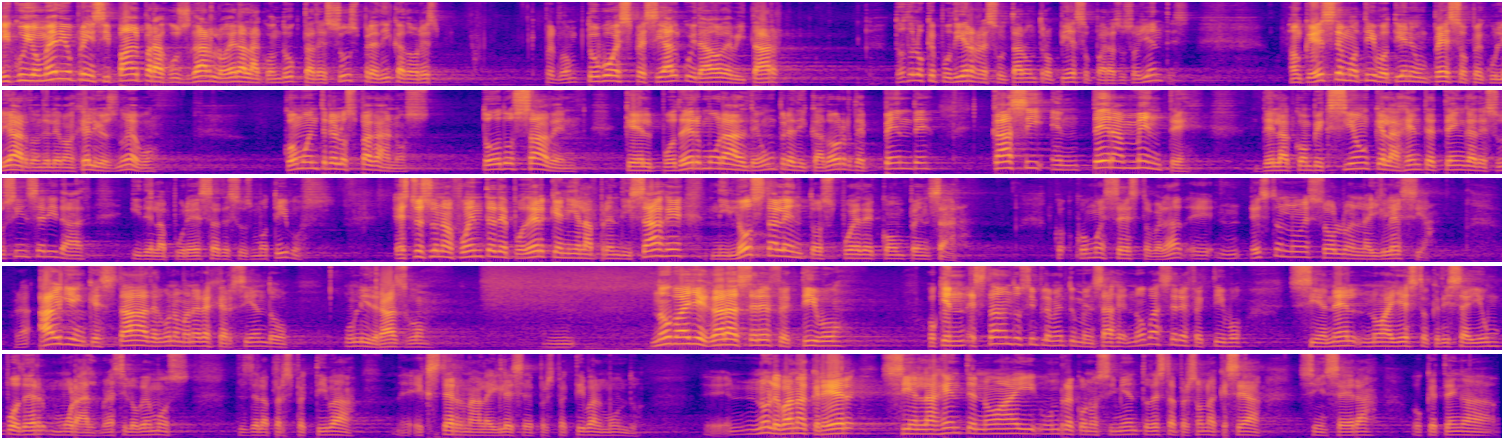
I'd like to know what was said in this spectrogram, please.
y cuyo medio principal para juzgarlo era la conducta de sus predicadores, perdón, tuvo especial cuidado de evitar todo lo que pudiera resultar un tropiezo para sus oyentes. Aunque este motivo tiene un peso peculiar donde el Evangelio es nuevo, como entre los paganos, todos saben que el poder moral de un predicador depende casi enteramente de la convicción que la gente tenga de su sinceridad y de la pureza de sus motivos. Esto es una fuente de poder que ni el aprendizaje ni los talentos puede compensar. ¿Cómo es esto, verdad? Eh, esto no es solo en la iglesia. Alguien que está de alguna manera ejerciendo un liderazgo mm, no va a llegar a ser efectivo, o quien está dando simplemente un mensaje, no va a ser efectivo si en él no hay esto que dice ahí, un poder moral, ¿verdad? si lo vemos desde la perspectiva eh, externa a la iglesia, de perspectiva al mundo. Eh, no le van a creer si en la gente no hay un reconocimiento de esta persona que sea sincera o que tenga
